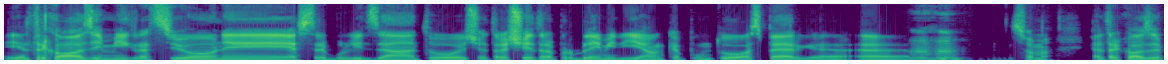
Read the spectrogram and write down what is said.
e altre cose, immigrazione, essere bullizzato, eccetera, eccetera, problemi di anche appunto Asperger, eh, uh-huh. insomma, altre cose.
